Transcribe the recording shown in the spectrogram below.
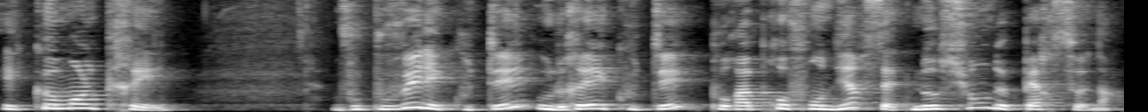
et comment le créer? Vous pouvez l'écouter ou le réécouter pour approfondir cette notion de persona.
